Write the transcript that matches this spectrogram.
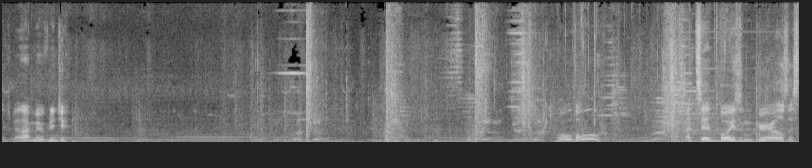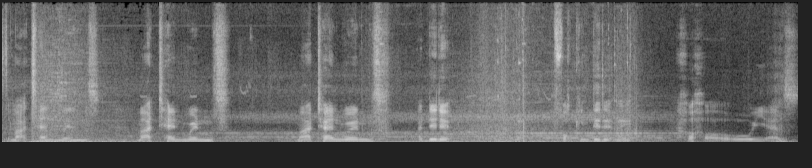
Expect that move, did you? Woohoo! That's it, boys and girls. That's my 10 wins. My 10 wins. My 10 wins. I did it. Fucking did it, mate. Oh, yes.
